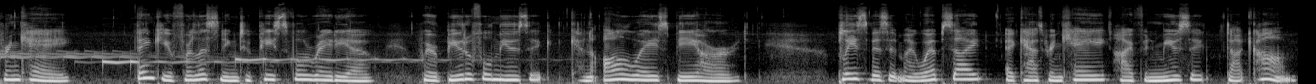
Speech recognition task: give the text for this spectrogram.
Catherine Kay. Thank you for listening to Peaceful Radio, where beautiful music can always be heard. Please visit my website at katherinekay-music.com.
